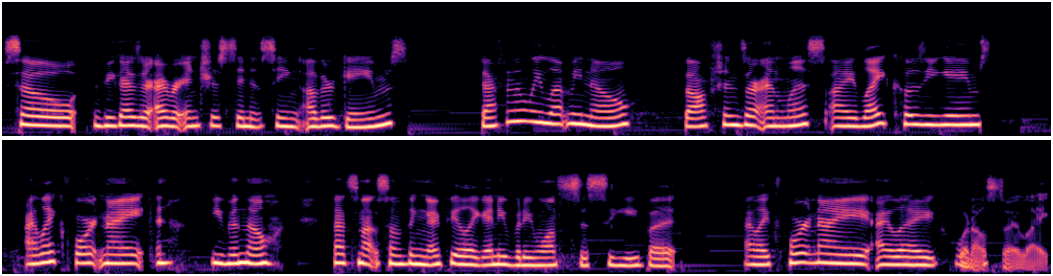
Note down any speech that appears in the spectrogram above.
So, if you guys are ever interested in seeing other games, definitely let me know. The options are endless. I like cozy games. I like Fortnite, even though that's not something I feel like anybody wants to see, but I like Fortnite. I like what else do I like?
